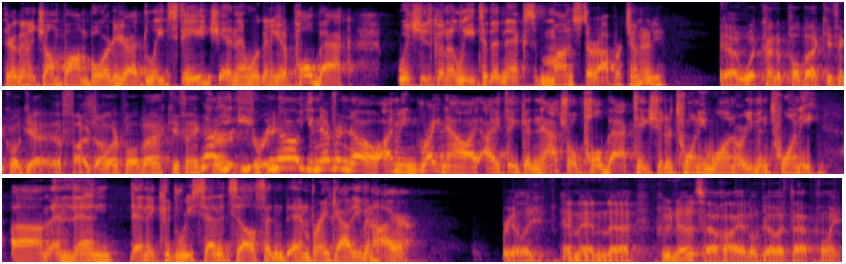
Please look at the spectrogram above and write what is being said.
They're going to jump on board here at the late stage, and then we're going to get a pullback, which is going to lead to the next monster opportunity. Yeah, what kind of pullback do you think we'll get? A five dollar pullback, you think, no, or you, three? No, you never know. I mean, right now, I, I think a natural pullback takes you to 21 or even 20, um, and then then it could reset itself and and break out even higher. Really, and then uh, who knows how high it'll go at that point?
